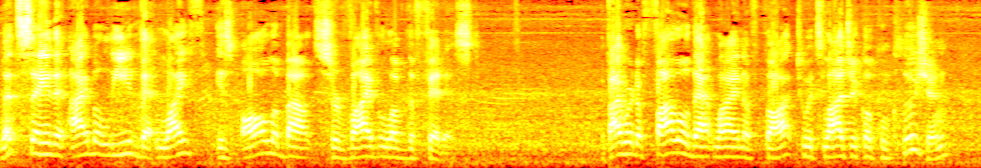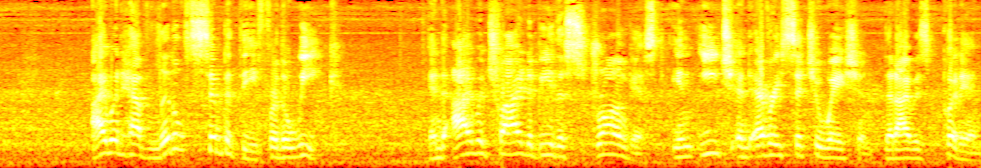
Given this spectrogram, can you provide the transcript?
let's say that I believe that life is all about survival of the fittest. If I were to follow that line of thought to its logical conclusion, I would have little sympathy for the weak, and I would try to be the strongest in each and every situation that I was put in.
